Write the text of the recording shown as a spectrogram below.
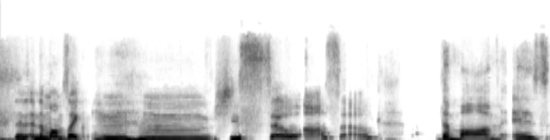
and the mom's like mm-hmm she's so awesome The mom is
